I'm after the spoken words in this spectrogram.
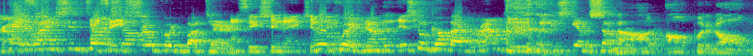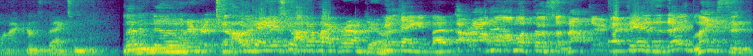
cry. Hey, Langston, tell I us see something shit- real quick about I Taryn. see shit ain't Real changed. quick. Now, th- it's going to come back around to you, but just give us something. No, real I'll, quick. I'll put it all when it comes back to me. Let him do it whenever it comes. Okay, it's going to come back around to You him. thinking about it? All right, I'm, gonna- I'm gonna throw something out there. At the end of the day, Langston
